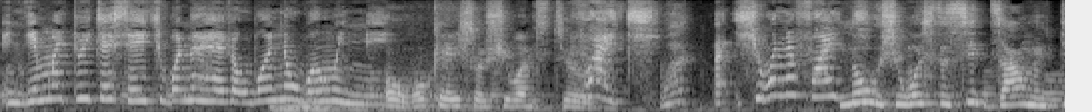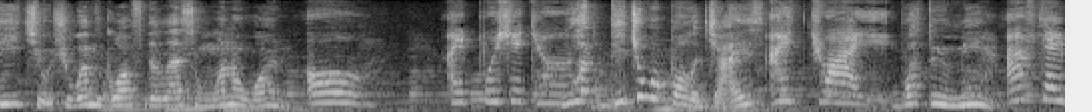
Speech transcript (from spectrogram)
and then my Twitter said she wanna have a one-on-one with me. Oh, okay, so she wants to... Fight! What? She wanna fight? No, she wants to sit down and teach you. She wants to go off the lesson one-on-one. Oh, I pushed her. What? Did you apologize? I tried. What do you mean? After I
